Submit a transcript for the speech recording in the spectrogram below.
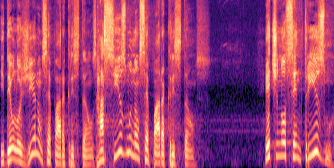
Ideologia não separa cristãos, racismo não separa cristãos, etnocentrismo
